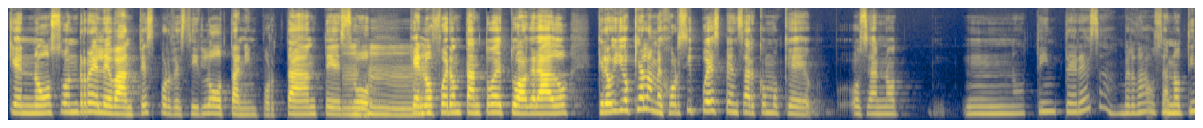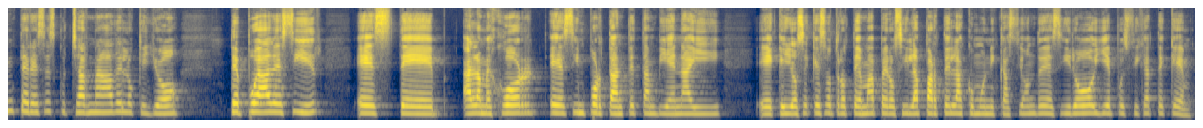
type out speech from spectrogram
que no son relevantes, por decirlo, o tan importantes, o que no fueron tanto de tu agrado, creo yo que a lo mejor sí puedes pensar como que, o sea, no, no te interesa, ¿verdad? O sea, no te interesa escuchar nada de lo que yo te pueda decir. Este, a lo mejor es importante también ahí, eh, que yo sé que es otro tema, pero sí la parte de la comunicación de decir, oye, pues fíjate que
